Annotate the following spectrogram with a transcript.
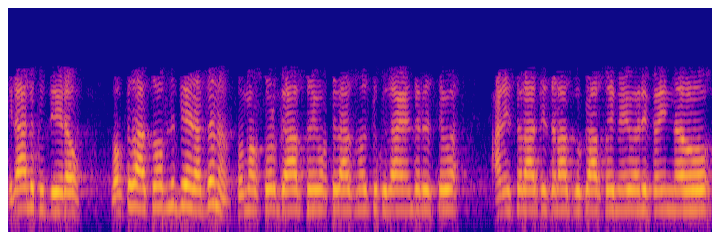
ilaa lakudeeraw waktigaas hoob ladeer hadana famaktur gaabsoy waktigaas ma tukudaay cinda listiwa ani salaadi salaad ku gaabsoy may wali fa inahu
